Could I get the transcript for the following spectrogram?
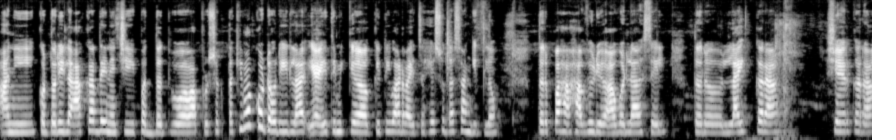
आणि कटोरीला आकार देण्याची पद्धत वापरू शकता किंवा कटोरीला या इथे मी क- किती वाढवायचं हे सुद्धा सांगितलं. तर पहा हा व्हिडिओ आवडला असेल तर लाईक करा शेअर करा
